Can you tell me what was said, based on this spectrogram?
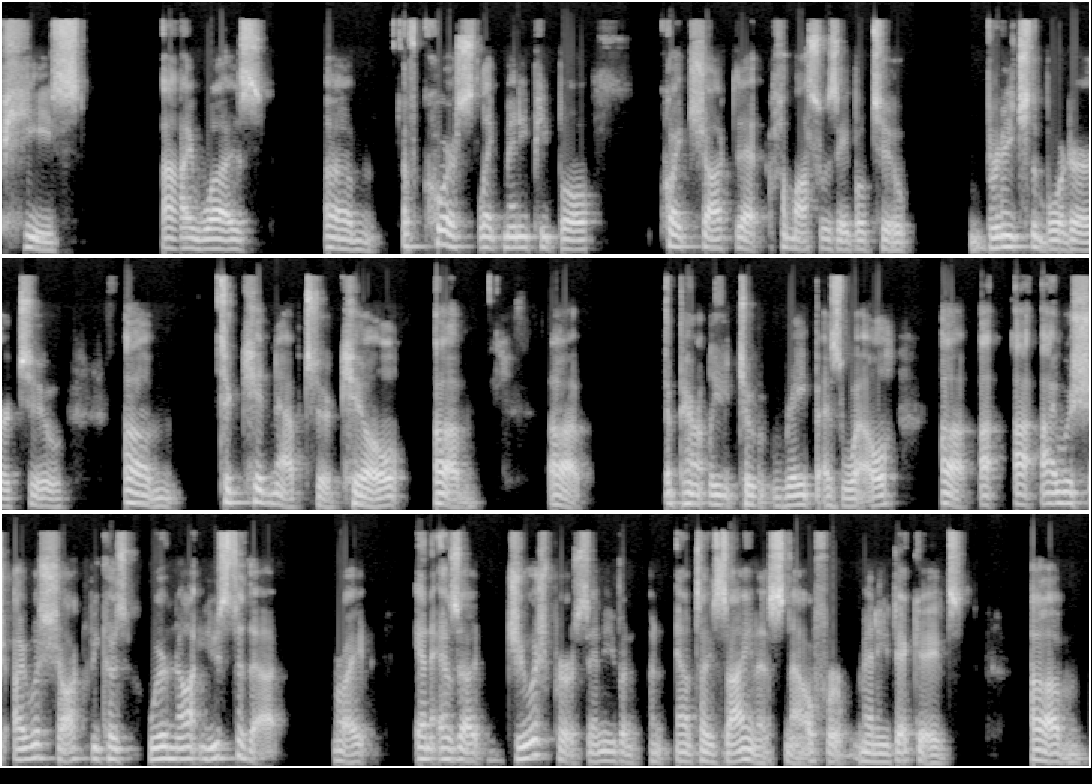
piece, I was, um, of course, like many people, quite shocked that Hamas was able to breach the border, to um, to kidnap, to kill, um, uh, apparently to rape as well. Uh, I, I was I was shocked because we're not used to that, right? And as a Jewish person, even an anti-Zionist now for many decades, um,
